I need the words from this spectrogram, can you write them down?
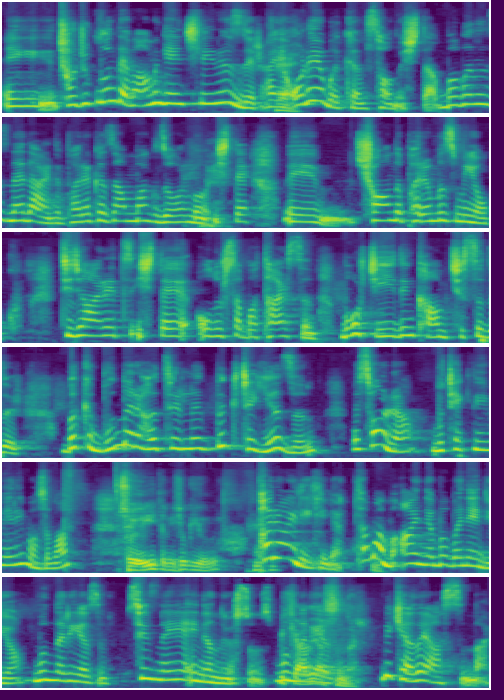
e, çocukluğun devamı gençliğinizdir. Hani Evet. oraya bakın sonuçta. Babanız ne derdi? Para kazanmak zor mu? İşte e, şu anda paramız mı yok? Ticaret işte olursa batarsın. Borç yiğidin kamçısıdır. Bakın bunları hatırladıkça yazın ve sonra bu tekniği vereyim o zaman. Söyleyin tabii çok iyi olur. Parayla ilgili. Tamam mı? Anne baba ne diyor? Bunları yazın. Siz neye inanıyorsunuz? Bir Bunları kağıda yazın. yazsınlar. Bir kağıda yazsınlar.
